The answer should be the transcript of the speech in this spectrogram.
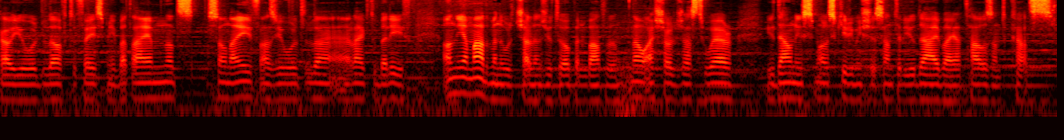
how you would love to face me, but I am not so naive as you would li uh, like to believe. Only a madman would challenge you to open battle. No, I shall just wear you down in small skirmishes until you die by a thousand cuts.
